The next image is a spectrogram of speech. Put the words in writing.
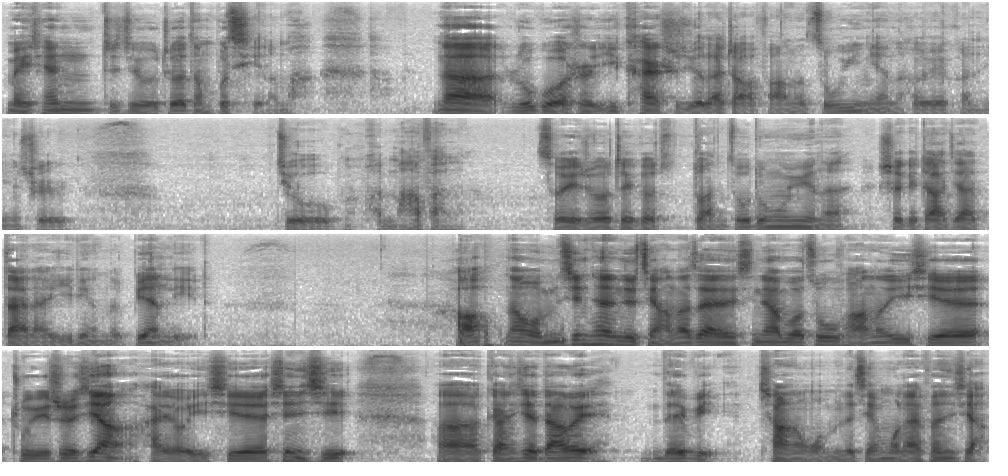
每天这就折腾不起了嘛。那如果是一开始就来找房子，租一年的合约，肯定是就很麻烦了。所以说，这个短租的公寓呢，是给大家带来一定的便利的。好，那我们今天就讲了在新加坡租房的一些注意事项，还有一些信息。呃，感谢大卫 David 上我们的节目来分享。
